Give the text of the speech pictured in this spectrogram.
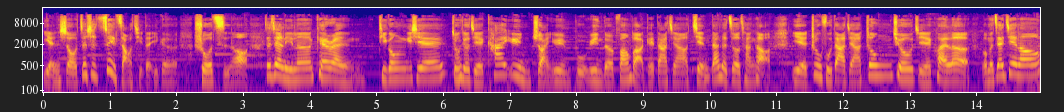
延寿，这是最早期的一个说辞哦。在这里呢，Karen。提供一些中秋节开运、转运、补运的方法给大家，简单的做参考。也祝福大家中秋节快乐！我们再见喽。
